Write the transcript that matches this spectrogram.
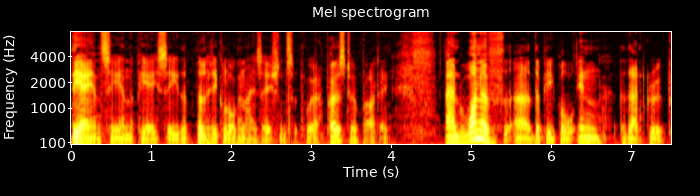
the ANC and the PAC, the political organizations that were opposed to apartheid. And one of uh, the people in that group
